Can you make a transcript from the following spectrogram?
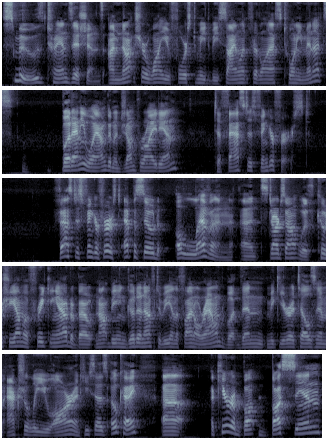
smooth transitions. I'm not sure why you forced me to be silent for the last 20 minutes, but anyway, I'm going to jump right in to Fastest Finger first. Fastest Finger First, episode 11. Uh, it starts out with Koshiyama freaking out about not being good enough to be in the final round, but then Mikiura tells him, actually, you are, and he says, okay. Uh, Akira bu- busts in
